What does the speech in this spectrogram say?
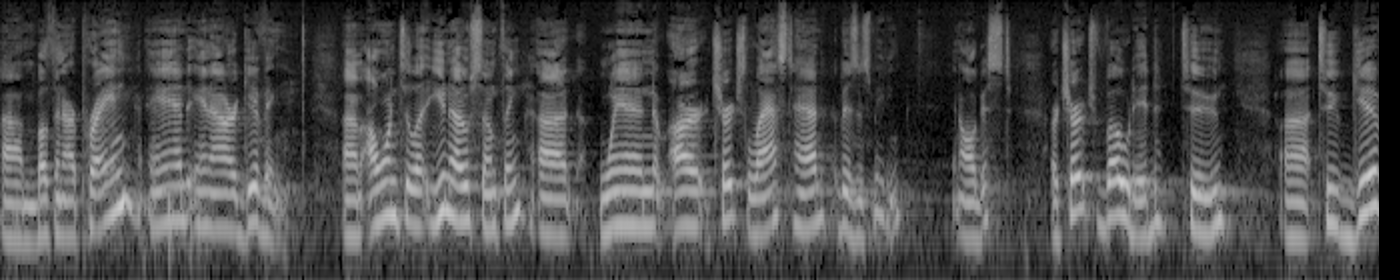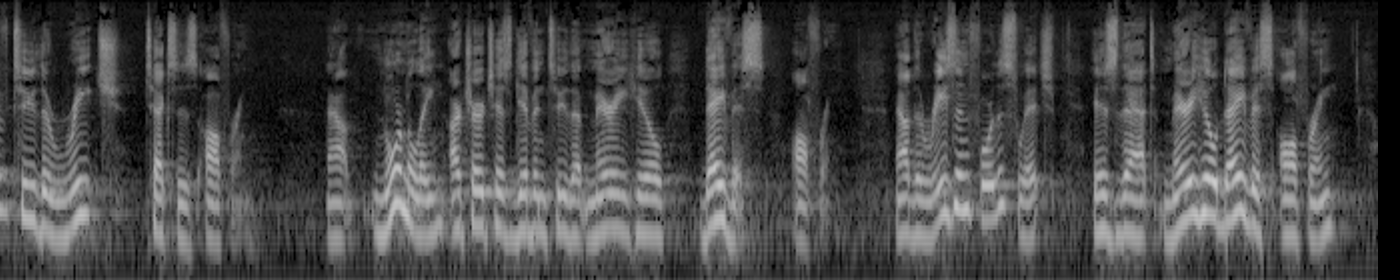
um, both in our praying and in our giving. Um, I wanted to let you know something. Uh, when our church last had a business meeting in August, our church voted to, uh, to give to the Reach Texas offering. Now, normally, our church has given to the Mary Hill Davis offering. Now, the reason for the switch is that Mary Hill Davis offering,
